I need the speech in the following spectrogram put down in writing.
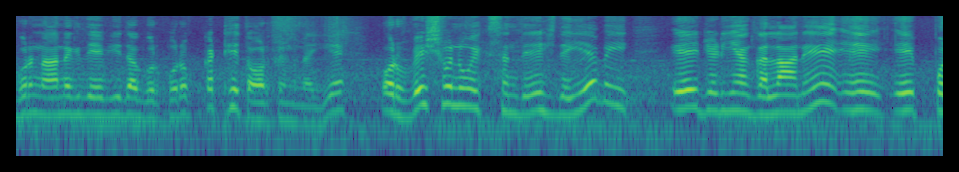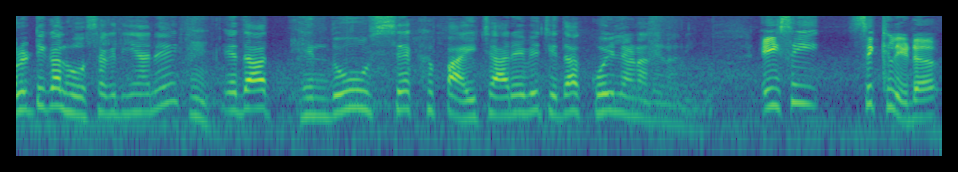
ਗੁਰੂ ਨਾਨਕ ਦੇਵ ਜੀ ਦਾ ਗੁਰਪੁਰਬ ਇਕੱਠੇ ਤੌਰ ਤੇ ਮਨਾਈਏ ਔਰ ਵਿਸ਼ਵ ਨੂੰ ਇੱਕ ਸੰਦੇਸ਼ ਦਈਏ ਵੀ ਇਹ ਜਿਹੜੀਆਂ ਗੱਲਾਂ ਨੇ ਇਹ ਇਹ ਪੋਲੀਟੀਕਲ ਹੋ ਸਕਦੀਆਂ ਨੇ ਇਹਦਾ ਹਿੰਦੂ ਸਿੱਖ ਭਾਈਚਾਰੇ ਵਿੱਚ ਇਹਦਾ ਕੋਈ ਲੈਣਾ ਦੇਣਾ ਨਹੀਂ। ਏਸੀ ਸਿੱਖ ਲੀਡਰ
